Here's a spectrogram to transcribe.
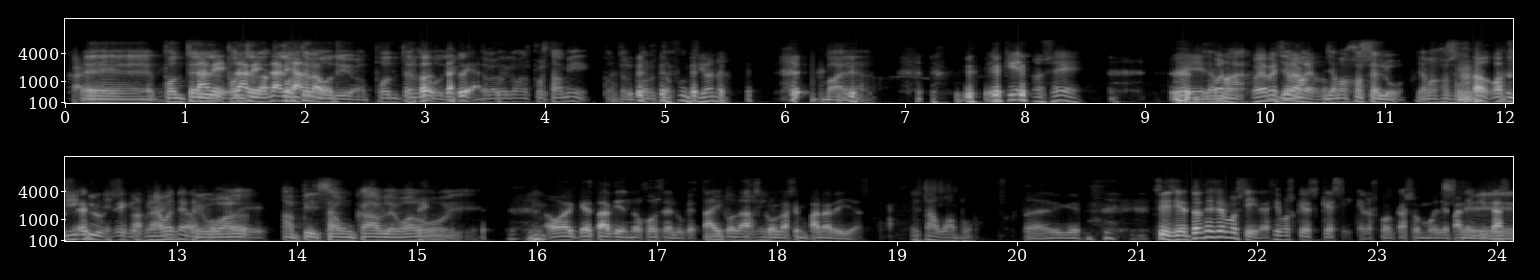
Claro. Eh, ponte Dale, el, ponte dale, la- dale ponte el audio, ponte el audio, Dale ponte el audio que me has puesto a mí, ponte el corte. No funciona. Vaya. Es que, no sé. Eh, llama, bueno, voy a ver si lo llama- arreglo. llama a José Lu, llama a José Lu. José sí, al final que- Igual ha pisado un cable o algo y ver qué está haciendo José Lu, que está ahí con las, con las empanadillas. Está guapo. Que- Sí, sí, entonces hemos sí, decimos que es que sí, que los podcasts son muy de panenquitas. Sí.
